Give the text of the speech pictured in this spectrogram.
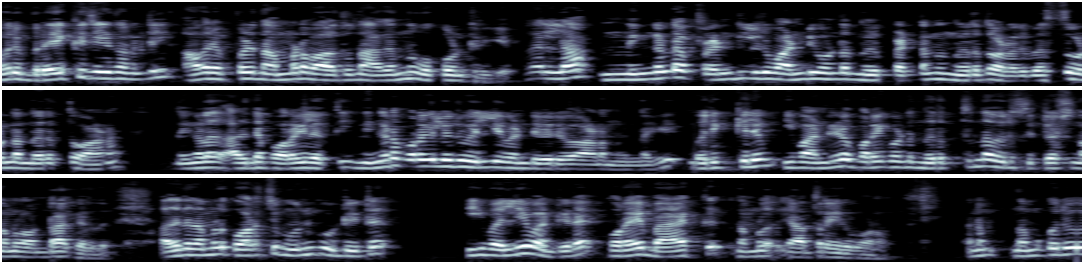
അവർ ബ്രേക്ക് ചെയ്യുന്നുണ്ടെങ്കിൽ അവരെപ്പോഴും നമ്മുടെ ഭാഗത്തുനിന്ന് അകന്ന് പോയിക്കൊണ്ടിരിക്കും. അതല്ല നിങ്ങളുടെ ഫ്രണ്ടിൽ ഒരു വണ്ടി കൊണ്ട് പെട്ടെന്ന് നിർത്തുവാണ് ഒരു ബസ് കൊണ്ട് നിർത്തുവാണ്. നിങ്ങൾ അതിന്റെ പുറകിലെത്തി. നിങ്ങളുടെ പുറകിൽ ഒരു വലിയ വണ്ടി വരുവാണെന്നുണ്ടെങ്കിൽ ഒരിക്കലും ഈ വണ്ടിയുടെ പുറകിൽ കൊണ്ട് നിർത്തുന്ന ഒരു സിറ്റുവേഷൻ നമ്മൾ ഉണ്ടാക്കരുത്. അതിന് നമ്മൾ കുറച്ച് മുൻകൂട്ടിയിട്ട് ഈ വലിയ വണ്ടിയുടെ കുറേ ബാക്ക് നമ്മൾ യാത്ര ചെയ്ത് പോകണം. കാരണം നമുക്കൊരു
